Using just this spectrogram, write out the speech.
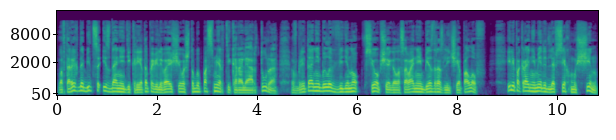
Во-вторых, добиться издания декрета, повелевающего, чтобы по смерти короля Артура в Британии было введено всеобщее голосование без различия полов или, по крайней мере, для всех мужчин,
